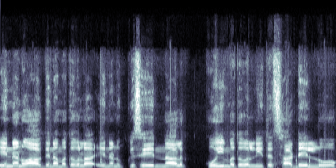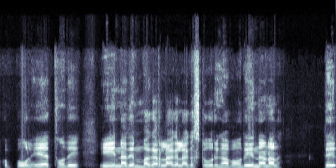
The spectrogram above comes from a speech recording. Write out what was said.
ਇਹਨਾਂ ਨੂੰ ਆਪਦੇ ਨਾਲ ਮਤਲਬ ਆ, ਇਹਨਾਂ ਨੂੰ ਕਿਸੇ ਨਾਲ ਕੋਈ ਮਤਲਬ ਨਹੀਂ, ਤੇ ਸਾਡੇ ਲੋਕ ਭੋਲੇ ਆ ਇੱਥੋਂ ਦੇ, ਇਹ ਇਹਨਾਂ ਦੇ ਮਗਰ ਲੱਗ-ਲੱਗ ਸਟੋਰੀਆਂ ਪਾਉਂਦੇ ਇਹਨਾਂ ਨਾਲ, ਤੇ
